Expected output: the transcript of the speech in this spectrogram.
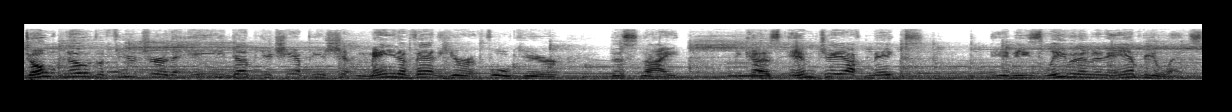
don't know the future of the AEW Championship main event here at Full Gear this night because MJF makes, and he's leaving in an ambulance.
